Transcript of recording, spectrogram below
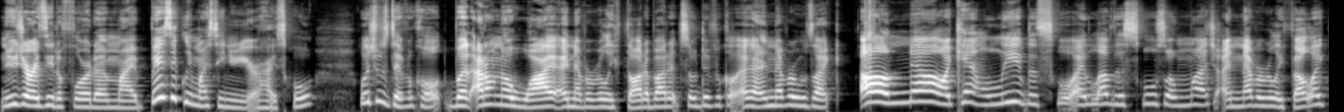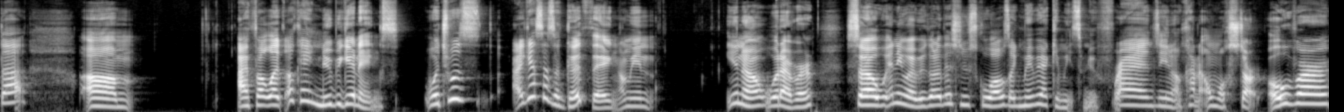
New Jersey to Florida my basically my senior year of high school, which was difficult, but I don't know why I never really thought about it so difficult. I, I never was like, "Oh no, I can't leave this school. I love this school so much." I never really felt like that. Um I felt like, okay, new beginnings, which was I guess that's a good thing. I mean, you know, whatever. So anyway, we go to this new school. I was like, maybe I can meet some new friends, you know, kind of almost start over.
